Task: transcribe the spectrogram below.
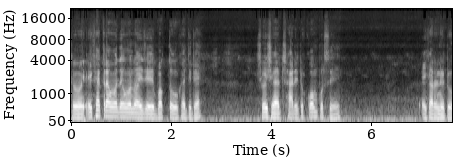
তো এক্ষেত্রে আমাদের মনে হয় যে বক্তব্য খ্যাতিটা সরিষার সার একটু কম পড়ছে। এই কারণে একটু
